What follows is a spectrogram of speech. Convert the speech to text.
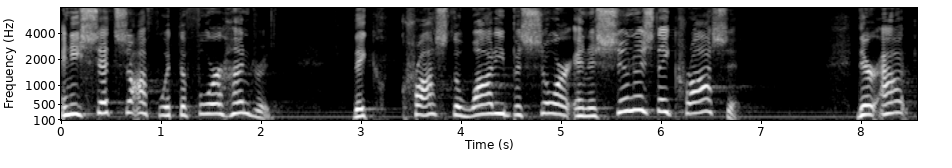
And he sets off with the 400. they cross the Wadi Besor, and as soon as they cross it, they're out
